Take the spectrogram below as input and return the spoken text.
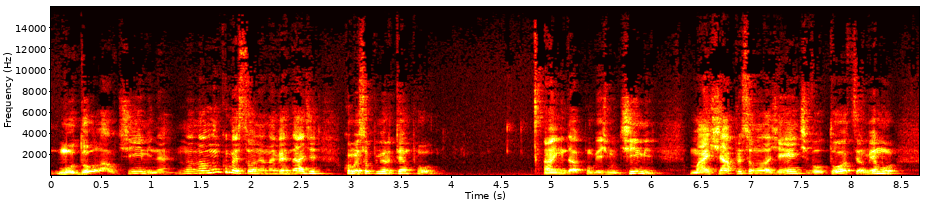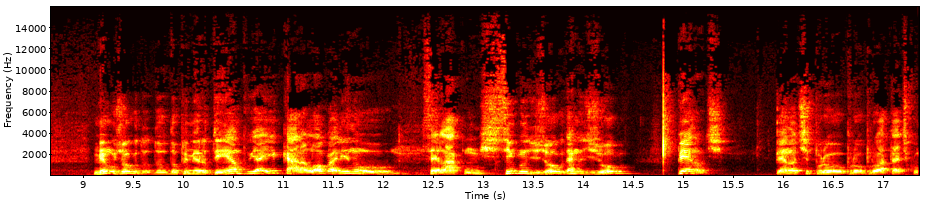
mudou lá o time, né? Não, não começou, né? Na verdade, começou o primeiro tempo ainda com o mesmo time, mas já pressionando a gente, voltou a ser o mesmo, mesmo jogo do, do, do primeiro tempo. E aí, cara, logo ali no, sei lá, com uns 5 minutos de jogo, 10 minutos de jogo, pênalti. Pênalti pro, pro, pro Atlético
